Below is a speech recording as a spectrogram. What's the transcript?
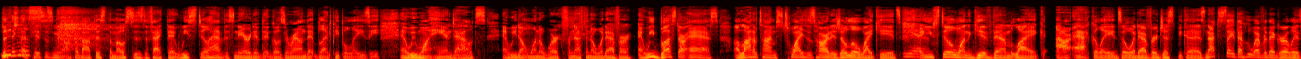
The you thing just- that pisses me off about this the most is the fact that we still have this narrative that goes around that black people lazy and we want handouts and we don't want to work for nothing or whatever. And we bust our ass a lot of times twice as hard as your little white kids. Yeah. And you still want to give them like our accolades or whatever just because. Not to say that whoever that girl is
